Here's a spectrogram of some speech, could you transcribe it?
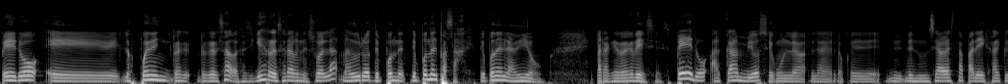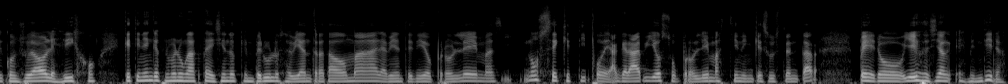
pero los pueden regresar. O sea, si quieres regresar a Venezuela, Maduro te pone, te pone el pasaje, te pone el avión para que regreses. Pero a cambio, según lo que denunciaba esta pareja, que el consulado les dijo que tienen que firmar un acta diciendo que en Perú los habían tratado mal, habían tenido problemas y no sé qué tipo de agravios o problemas tienen que sustentar, pero ellos decían, es mentira.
